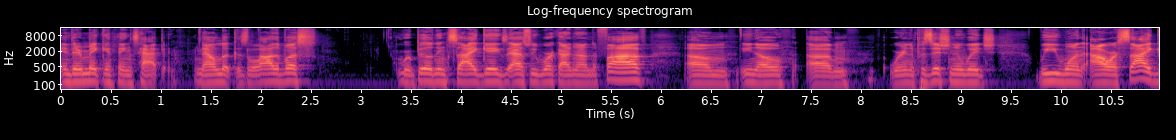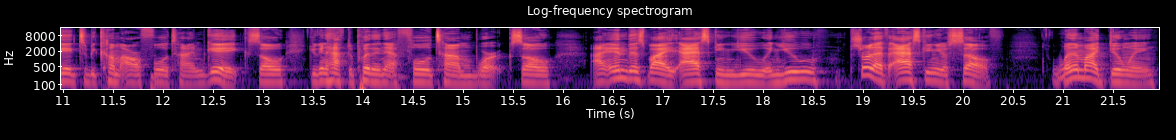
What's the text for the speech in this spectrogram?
and they're making things happen. Now, look, as a lot of us, we're building side gigs as we work out nine to five. Um, you know, um, we're in a position in which we want our side gig to become our full time gig. So you're gonna have to put in that full time work. So I end this by asking you, and you sort of asking yourself, what am I doing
